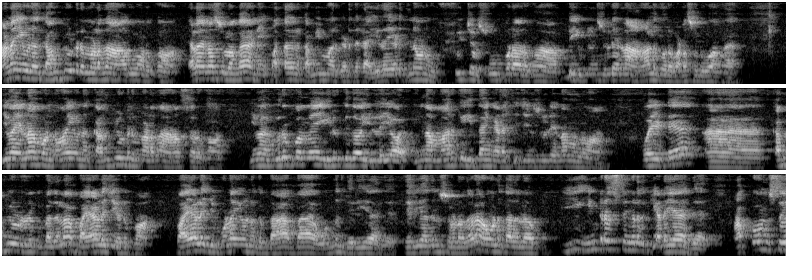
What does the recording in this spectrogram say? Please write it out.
ஆனால் இவனுக்கு கம்ப்யூட்டர் மேலே தான் ஆர்வம் இருக்கும். எல்லாம் என்ன சொல்லுவாங்க? நீ பத்தாவது கம்மி மார்க் எடுத்துட்டா. இதை எடுத்துனா உனக்கு ஃபியூச்சர் சூப்பராக இருக்கும். அப்படி இப்படின்னு சொல்லி எல்லாம் ஆளுக்கு ஒரு வடை சொல்லுவாங்க. இவன் என்ன பண்ணுவான்? இவனுக்கு கம்ப்யூட்டர் மேலே தான் ஆசை இருக்கும். இவன் விருப்பமே இருக்குதோ இல்லையோ இந்த மார்க்கு இதான் கிடச்சிச்சின்னு சொல்லி என்ன பண்ணுவான்? போயிட்டு கம்ப்யூட்டருக்கு பதிலாக பயாலஜி எடுப்பான். பயாலஜி போனால் இவனுக்கு பே பே ஒன்றும் தெரியாது. தெரியாதுன்னு சொல்கிறதால அவனுக்கு அதில் இன்ட்ரெஸ்ட்டுங்கிறது கிடையாது. அக்கௌண்ட்ஸு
